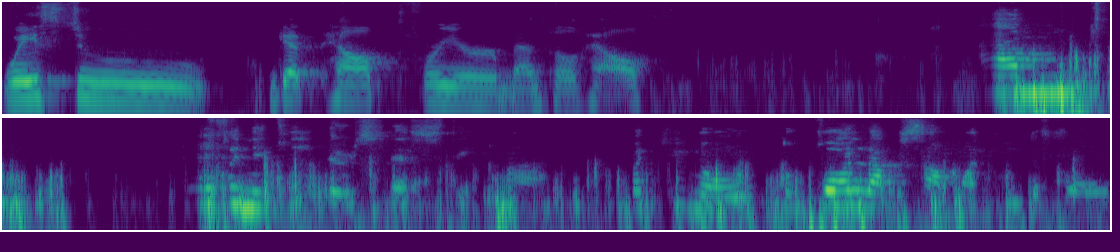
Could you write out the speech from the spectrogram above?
ways to get help for your mental health. Um, definitely there's less stigma. But you know, to call up someone on the phone,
